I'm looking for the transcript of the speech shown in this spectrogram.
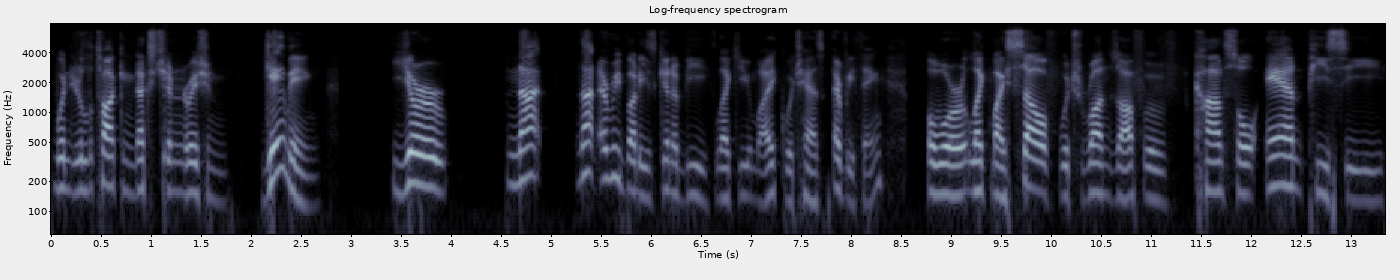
when you're talking next generation gaming, you're not not everybody's gonna be like you, Mike, which has everything, or like myself, which runs off of console and PC.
